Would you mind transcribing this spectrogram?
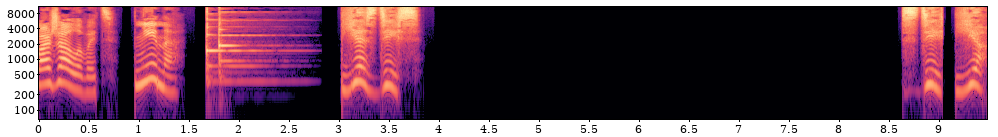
Пожаловать, Нина. Я здесь. Здесь я.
